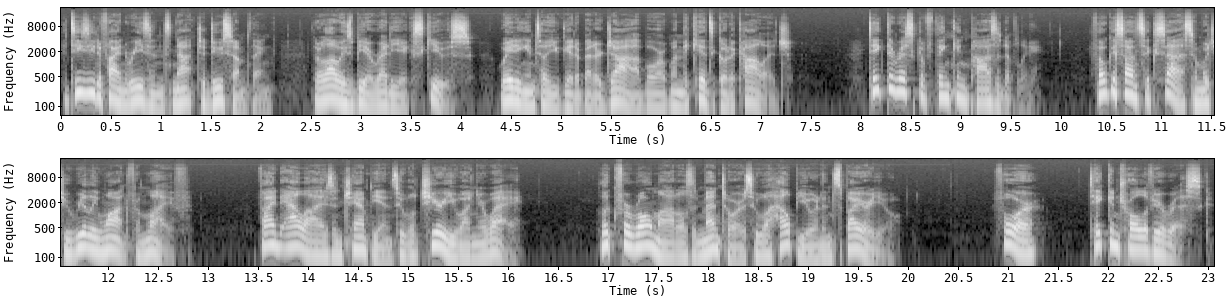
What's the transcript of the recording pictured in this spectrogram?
It's easy to find reasons not to do something. There'll always be a ready excuse, waiting until you get a better job or when the kids go to college. Take the risk of thinking positively. Focus on success and what you really want from life. Find allies and champions who will cheer you on your way. Look for role models and mentors who will help you and inspire you. 4. Take control of your risk.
